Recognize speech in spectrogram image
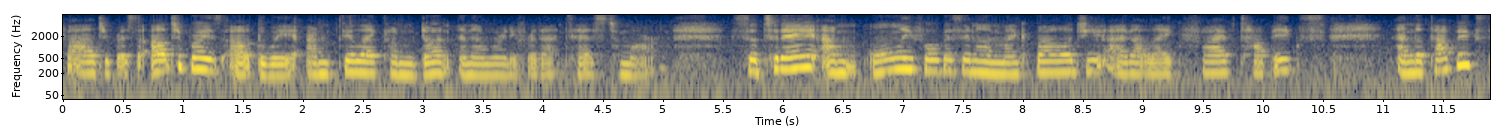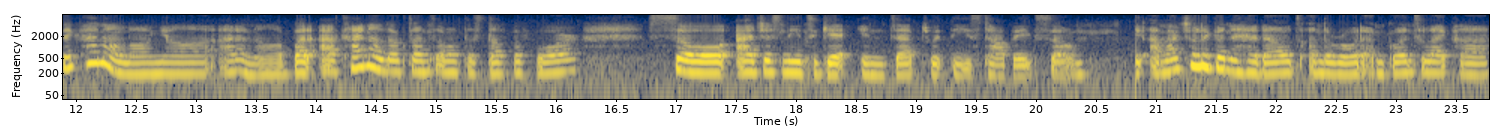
for algebra. So algebra is out the way. I feel like I'm done and I'm ready for that test tomorrow. So today I'm only focusing on microbiology. I got like five topics. And the topics they kind of long y'all. I don't know. But I kind of looked on some of the stuff before. So I just need to get in depth with these topics. So I'm actually gonna head out on the road. I'm going to like a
